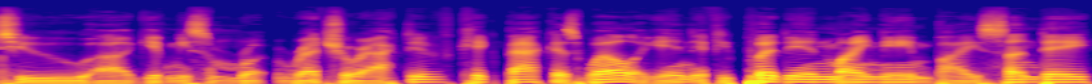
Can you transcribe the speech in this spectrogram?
to uh, give me some re retroactive kickback as well. Again if you put in my name by sunday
